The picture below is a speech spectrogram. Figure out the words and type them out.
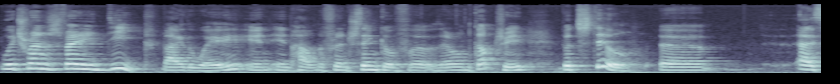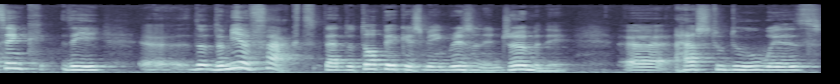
which runs very deep, by the way, in, in how the French think of uh, their own country, but still, uh, I think the uh, the, the mere fact that the topic is being risen in Germany uh, has to do with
